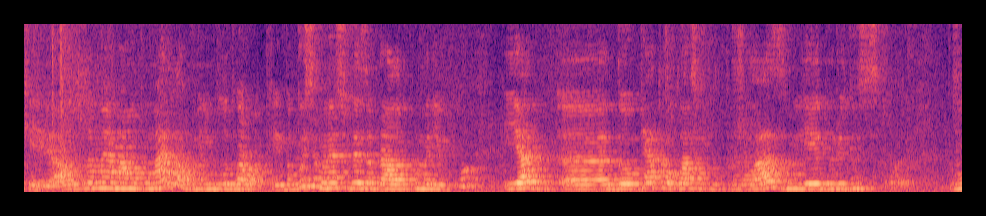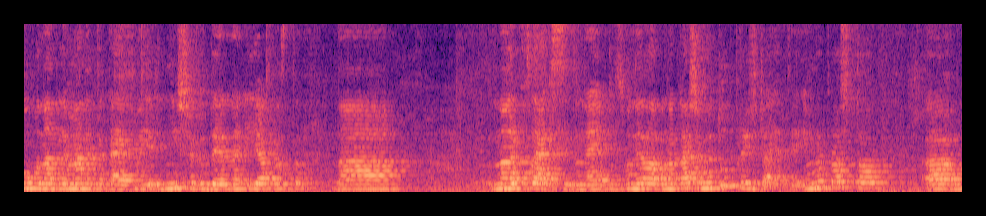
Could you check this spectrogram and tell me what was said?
в Києві. Але коли моя мама померла, мені було два роки. І бабуся мене сюди забрала в Поморівку. І я е, до п'ятого класу тут прожила з моєю двоюрідною сестрою. Тому вона для мене така як найрідніша людина. І я просто на на рефлексі до неї подзвонила, вона каже, ми тут приїжджайте. І ми просто е,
